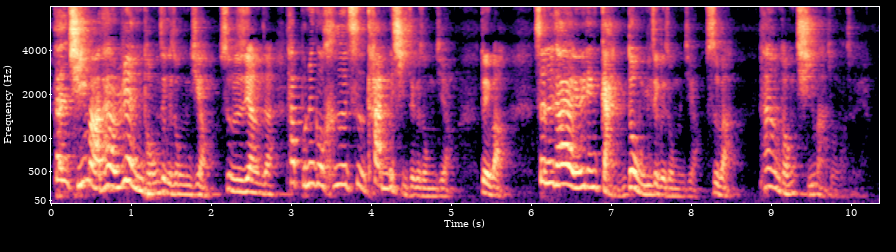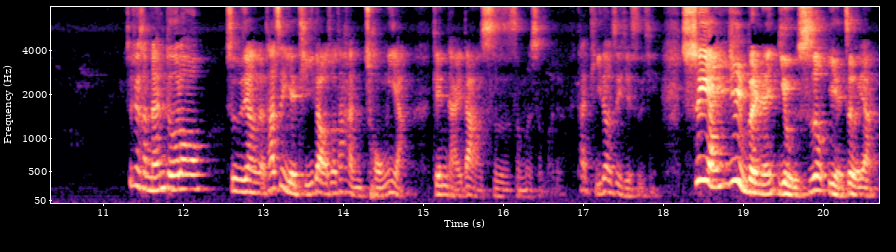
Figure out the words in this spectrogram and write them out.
但是起码他要认同这个宗教，是不是这样子啊？他不能够呵斥、看不起这个宗教，对吧？甚至他要有一点感动于这个宗教，是吧？他认同起码做到这样，这就很难得喽，是不是这样的？他自己也提到说他很崇仰天台大师什么什么的，他提到这些事情。虽然日本人有时候也这样，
